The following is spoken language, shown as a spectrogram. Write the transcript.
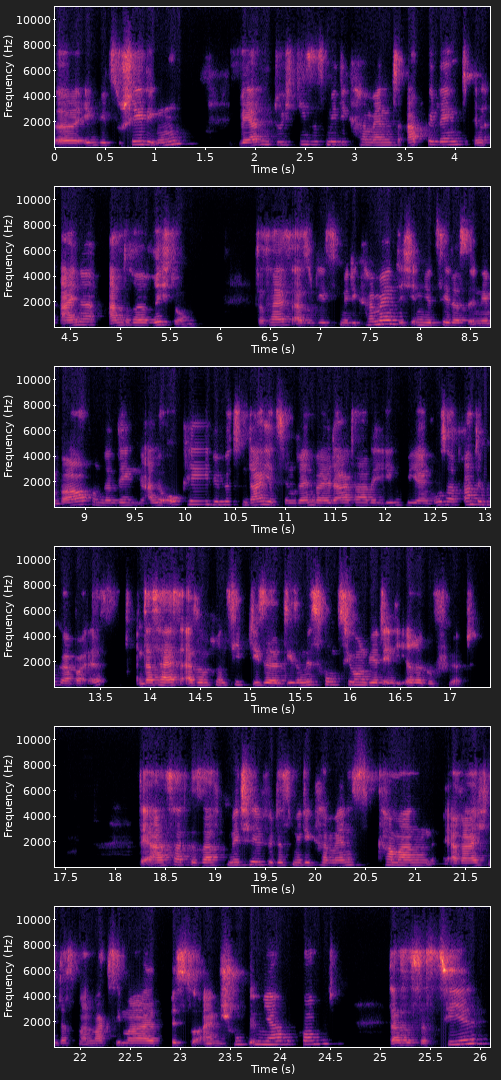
äh, irgendwie zu schädigen, werden durch dieses Medikament abgelenkt in eine andere Richtung. Das heißt also, dieses Medikament, ich injiziere das in den Bauch und dann denken alle, okay, wir müssen da jetzt hinrennen, weil da gerade irgendwie ein großer Brand im Körper ist. Das heißt also im Prinzip, diese, diese Missfunktion wird in die Irre geführt. Der Arzt hat gesagt, mithilfe des Medikaments kann man erreichen, dass man maximal bis zu einem Schub im Jahr bekommt. Das ist das Ziel.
